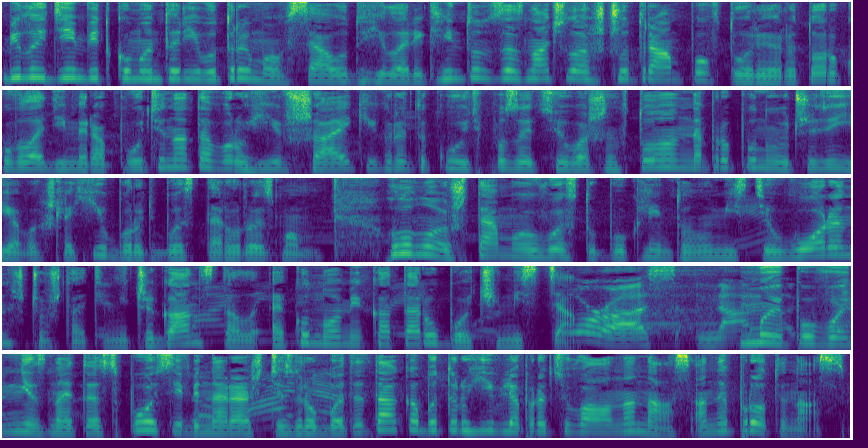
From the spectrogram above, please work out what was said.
Білий дім від коментарів утримався. От Гіларі Клінтон зазначила, що Трамп повторює риторику Владіміра Путіна та ворогів США, які критикують позицію Вашингтона, не пропонуючи дієвих шляхів боротьби з тероризмом. Головною ж темою виступу Клінтон у місті Уоррен, що в штаті Мічиган, стали економіка та робочі місця. Ми повинні знайти спосіб і нарешті зробити так, аби торгівля працювала на нас, а не проти нас.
